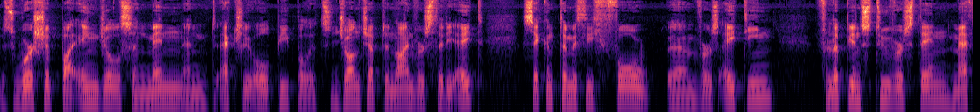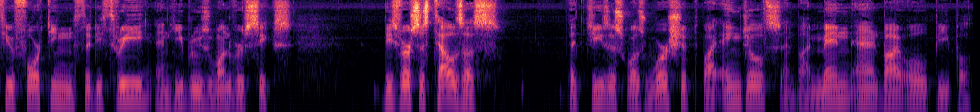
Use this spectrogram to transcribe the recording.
is worshipped by angels and men and actually all people. It's John chapter 9, verse 38, 2 Timothy 4, um, verse 18, Philippians 2, verse 10, Matthew 14, 33, and Hebrews 1, verse 6. These verses tells us that Jesus was worshipped by angels and by men and by all people.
